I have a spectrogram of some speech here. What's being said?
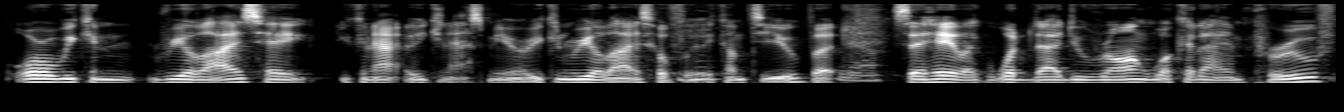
or we can realize hey you can you can ask me or you can realize hopefully mm-hmm. they come to you but yeah. say hey like what did i do wrong what could i improve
